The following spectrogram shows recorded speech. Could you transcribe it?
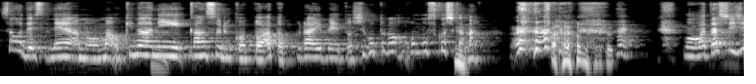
そうですね。あの、まあ、沖縄に関すること、あとプライベート、仕事がほんの少しかな。はい。もう私自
